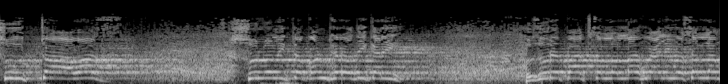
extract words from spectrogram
সুউচ্চ আওয়াজ, সুললিত কণ্ঠের অধিকারী হুজুরে পাক সাল্লাহ আলী ওসাল্লাম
